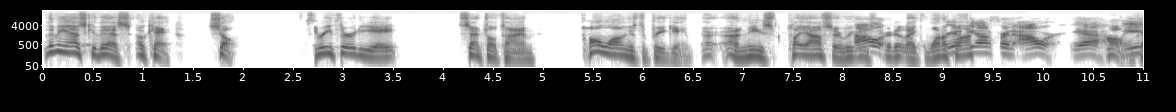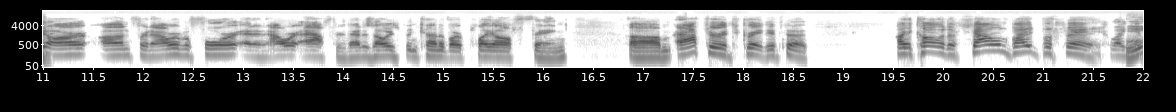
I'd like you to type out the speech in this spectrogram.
Let me ask you this. Okay, so three thirty-eight Central Time. How long is the pregame on these playoffs? Are we going to start at like one We're gonna o'clock? be on for an hour. Yeah, Oh, we okay. are on for an hour before and an hour after. That has always been kind of our playoff thing. Um, after it's great. It's a I call it a sound bite buffet. Like if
